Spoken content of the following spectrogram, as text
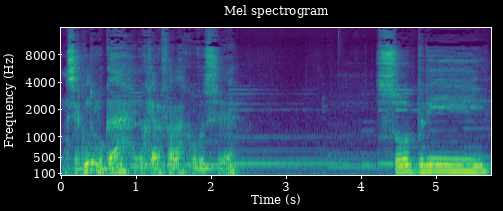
Em segundo lugar, eu quero falar com você sobre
